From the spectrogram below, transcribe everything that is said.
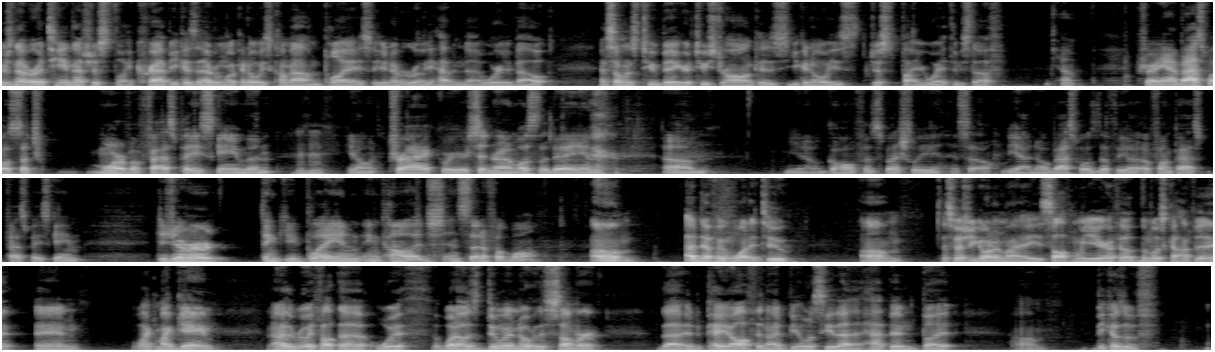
there's never a team that's just like crappy because everyone could always come out and play so you're never really having to worry about if someone's too big or too strong because you can always just fight your way through stuff. Yeah sure yeah basketball is such more of a fast-paced game than mm-hmm. you know track where you're sitting around most of the day and um, you know, golf especially. So yeah, no, basketball is definitely a, a fun, fast, fast-paced game. Did you ever think you'd play in, in college instead of football? Um, I definitely wanted to. Um, especially going in my sophomore year, I felt the most confident in like my game. And I really thought that with what I was doing over the summer, that it'd pay off and I'd be able to see that happen. But um, because of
